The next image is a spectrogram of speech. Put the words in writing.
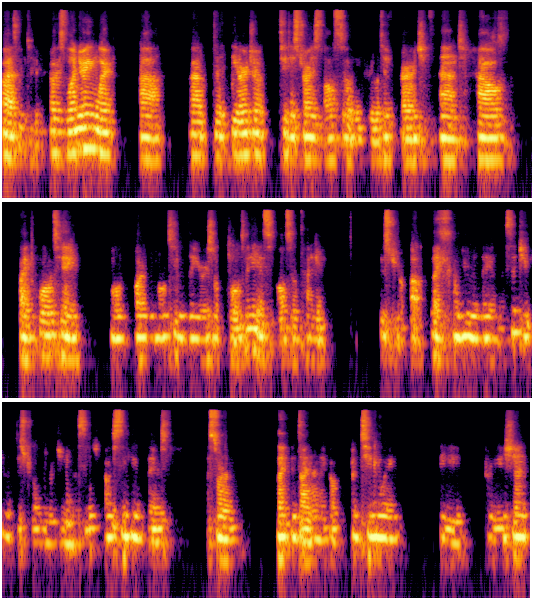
But I was wondering where uh, uh, the, the urge to destroy is also a creative urge and how by quoting or the multi layers of quoting is also kind of destroy, uh, like when you relay a message, you can destroy the original message. I was thinking there's a sort of like the dynamic of continuing the creation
